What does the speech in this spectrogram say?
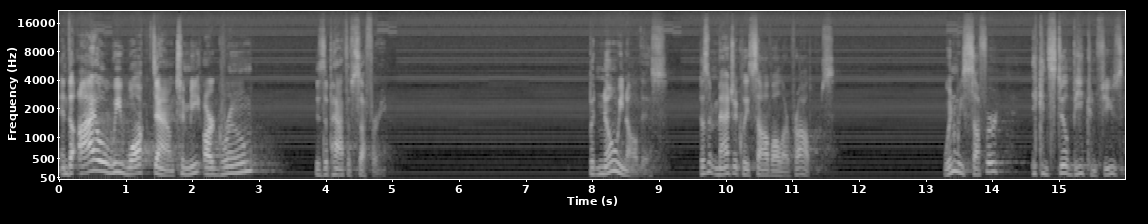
And the aisle we walk down to meet our groom is the path of suffering. But knowing all this doesn't magically solve all our problems when we suffer, it can still be confusing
